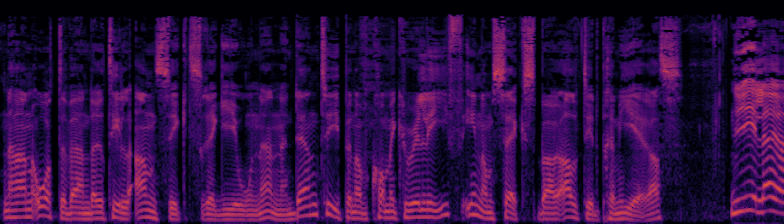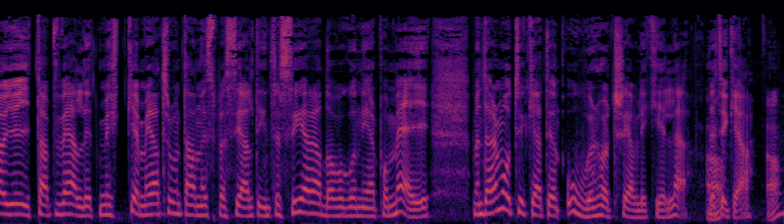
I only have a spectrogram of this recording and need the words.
när han återvänder till ansiktsregionen. Den typen av comic relief inom sex bör alltid premieras. Nu gillar jag ju Itap väldigt mycket men jag tror inte han är speciellt intresserad av att gå ner på mig. Men däremot tycker jag att det är en oerhört trevlig kille. Det tycker jag. Ja.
